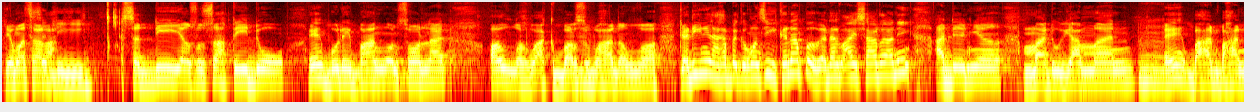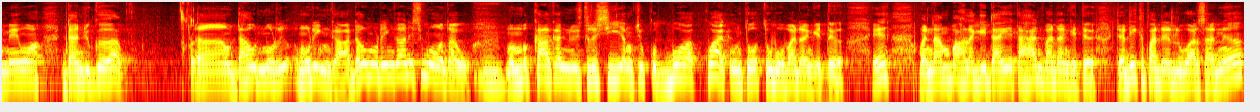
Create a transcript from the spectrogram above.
yang masalah Sedih. Sedih yang susah tidur, eh boleh bangun solat. Allahu akbar subhanallah. Jadi inilah kami kongsi. Kenapa dalam Aisyara ni adanya madu Yaman, hmm. eh bahan-bahan mewah dan juga Uh, daun mori- moringa. Daun moringa ni semua orang tahu. Hmm. Membekalkan nutrisi yang cukup buat, kuat untuk tubuh badan kita. Eh, menambah lagi daya tahan badan kita. Jadi kepada luar sana,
